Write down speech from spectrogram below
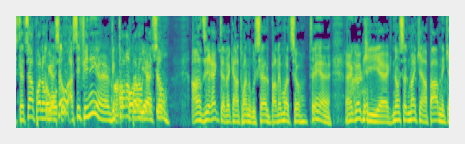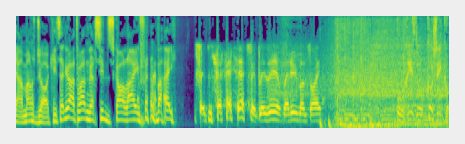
C'était-tu en prolongation? Ah, c'est fini, euh, victoire en, prolongation. En direct avec Antoine Roussel. Parlez-moi de ça. Tu sais, un, gars qui, euh, non seulement qui en parle, mais qui en mange du hockey. Salut Antoine, merci du score live. Bye. C'est plaisir. Salut, bonne soirée. Au réseau Cogeco,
